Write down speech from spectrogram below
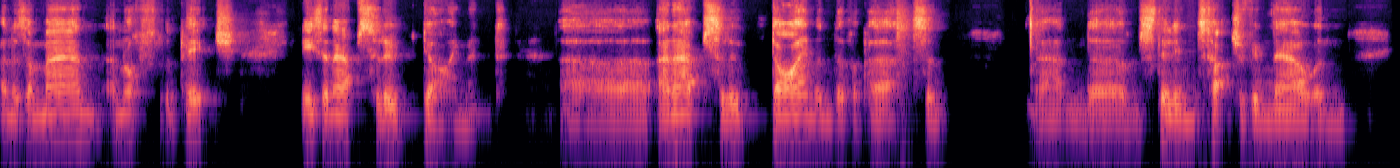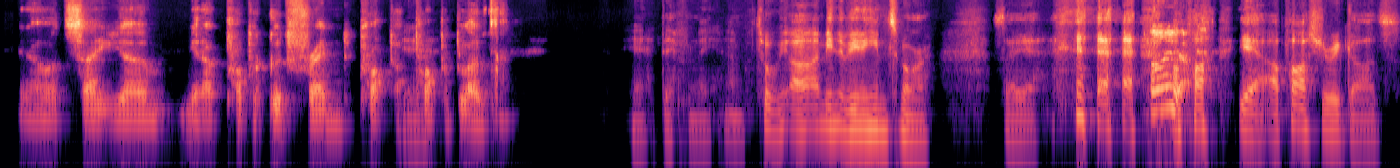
and as a man and off the pitch, he's an absolute diamond. Uh, an absolute diamond of a person. And um, still in touch with him now. And, you know, I'd say, um, you know, proper good friend, proper, Yeah. proper bloke. Yeah, definitely. I'm talking. I- I'm interviewing him tomorrow. So yeah. Oh, I'll yeah. pa- yeah, I'll pass your regards.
